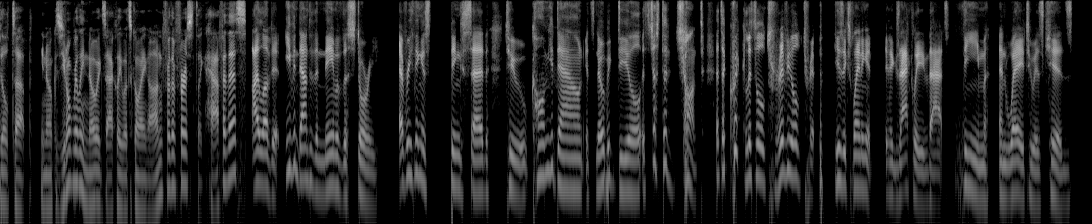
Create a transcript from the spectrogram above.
built up? You know, because you don't really know exactly what's going on for the first like half of this. I loved it. Even down to the name of the story. Everything is being said to calm you down. It's no big deal. It's just a jaunt. It's a quick little trivial trip. He's explaining it exactly that theme and way to his kids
